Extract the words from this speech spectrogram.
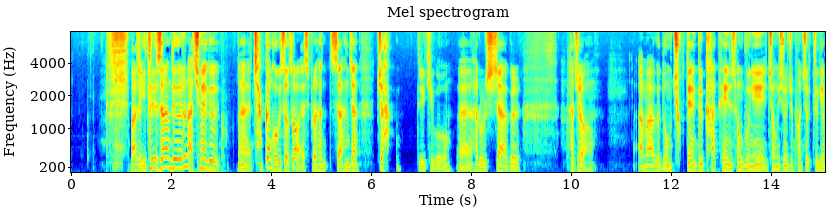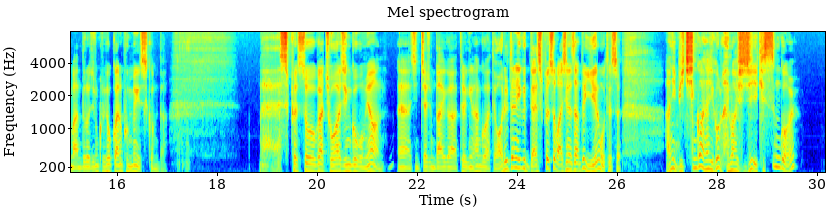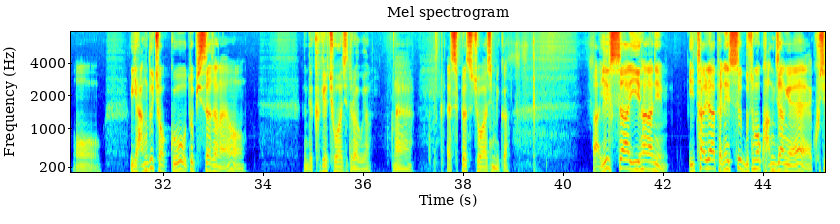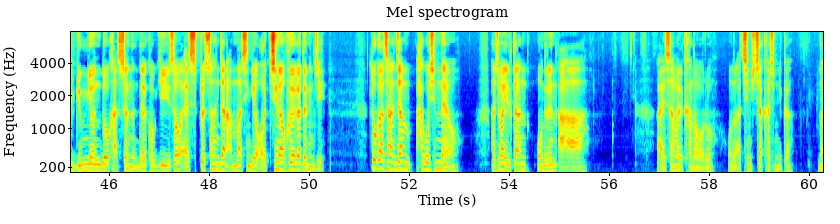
맞아. 이태리 사람들은 아침에 그, 네, 잠깐 거기 서서 에스프레소 한 잔 쫙 들이키고, 네, 하루를 시작을 하죠. 아마 그 농축된 그 카페인 성분이 정신을 좀 번쩍 들게 만들어주는 그런 효과는 분명히 있을 겁니다. 네, 에스프레소가 좋아진 거 보면 네, 진짜 좀 나이가 들긴 한 것 같아요. 어릴 때는 이거 에스프레소 마시는 사람들 이해를 못했어요. 아니 미친 거 아니야? 이걸 왜 마시지? 이렇게 쓴 걸? 어, 양도 적고 또 비싸잖아요. 근데 그게 좋아지더라고요. 네. 에스프레소 좋아하십니까? 아, 142 하나님. 이탈리아 베니스 무슨 뭐 광장에 96년도 갔었는데 거기서 에스프레소 한 잔 안 마신 게 어찌나 후회가 되는지 또 가서 한 잔 하고 싶네요. 하지만 일단 오늘은 아아 아이스 아메리카노로 오늘 아침 시작하십니까? 네.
